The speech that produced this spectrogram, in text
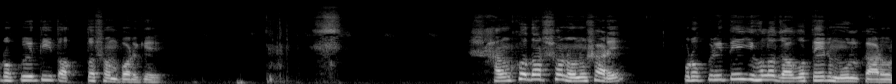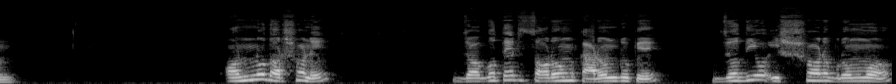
প্রকৃতি তত্ত্ব সম্পর্কে। সাংখ্য দর্শন অনুসারে প্রকৃতিই হল জগতের মূল কারণ। অন্য দর্শনে জগতের চরম কারণরূপে যদিও ঈশ্বর, ব্রহ্ম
